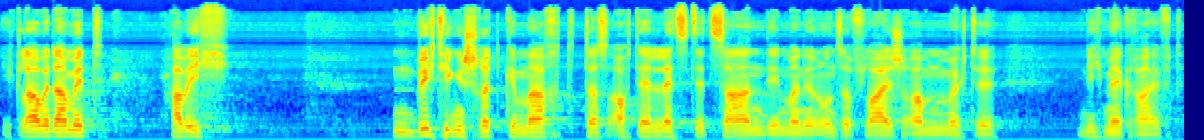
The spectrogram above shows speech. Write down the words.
Ich glaube, damit habe ich einen wichtigen Schritt gemacht, dass auch der letzte Zahn, den man in unser Fleisch rammen möchte, nicht mehr greift.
